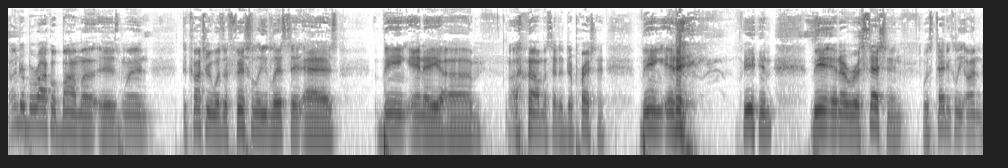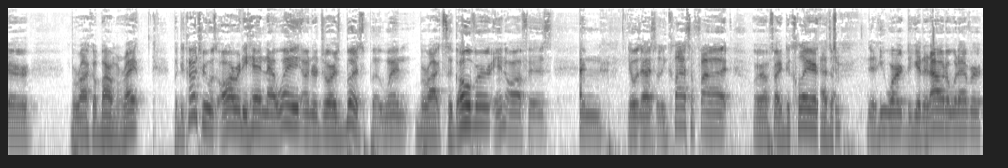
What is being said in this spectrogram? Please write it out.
under Barack Obama is when the country was officially listed as being in a um, I'm gonna say the depression, being in a being being in a recession was technically under Barack Obama, right? But the country was already heading that way under George Bush. But when Barack took over in office, and it was actually classified, or I'm sorry, declared as a, that he worked to get it out or whatever.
